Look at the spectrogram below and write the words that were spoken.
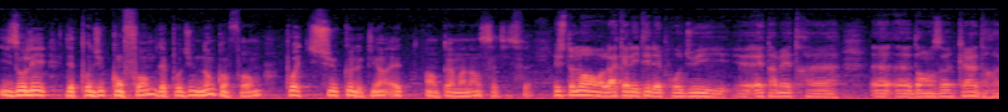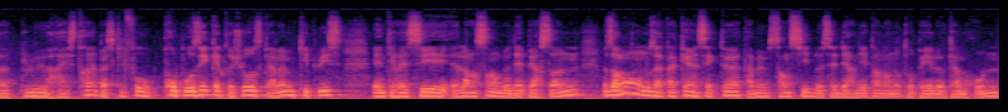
isoler des produits conformes des produits non conformes pour être sûr que le client est en permanence satisfait Justement, la qualité des produits est à mettre euh, euh, dans un cadre plus restreint parce qu'il faut proposer quelque chose quand même qui puisse intéresser l'ensemble des personnes. Nous allons nous attaquer à un secteur quand même sensible ces derniers temps dans notre pays, le Cameroun.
